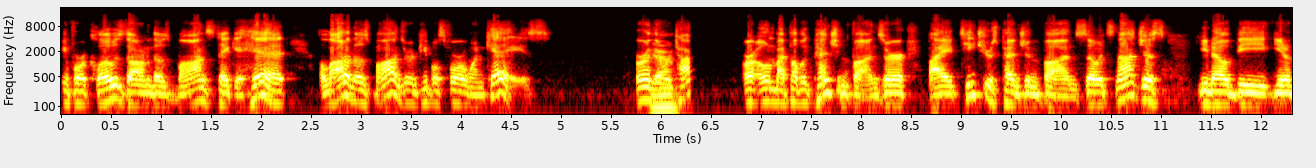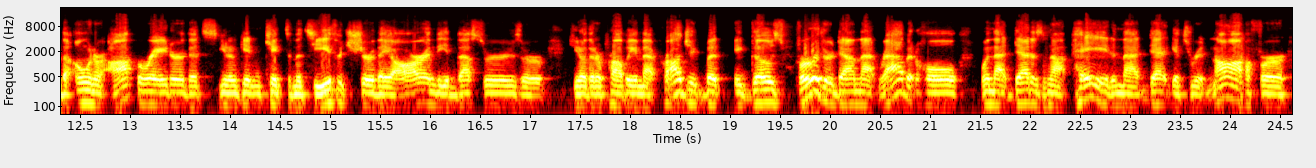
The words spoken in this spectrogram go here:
being foreclosed on and those bonds take a hit a lot of those bonds are in people's 401ks or in their retirement are owned by public pension funds or by teachers pension funds. So it's not just you know the you know the owner operator that's you know getting kicked in the teeth which sure they are and the investors or you know that are probably in that project but it goes further down that rabbit hole when that debt is not paid and that debt gets written off or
